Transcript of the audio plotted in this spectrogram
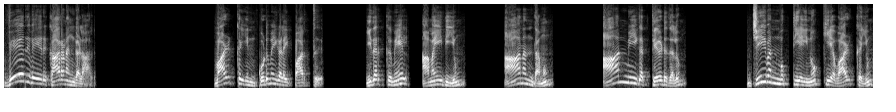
வேறு வேறு காரணங்களால் வாழ்க்கையின் கொடுமைகளை பார்த்து இதற்கு மேல் அமைதியும் ஆனந்தமும் ஆன்மீக தேடுதலும் ஜீவன் முக்தியை நோக்கிய வாழ்க்கையும்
